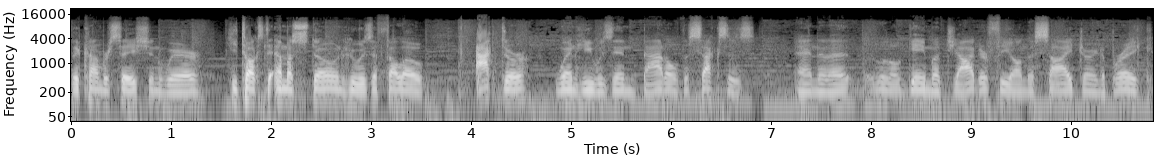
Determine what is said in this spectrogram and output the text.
the conversation where he talks to Emma Stone, who is a fellow actor when he was in Battle of the Sexes, and in a little game of geography on the side during a break,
